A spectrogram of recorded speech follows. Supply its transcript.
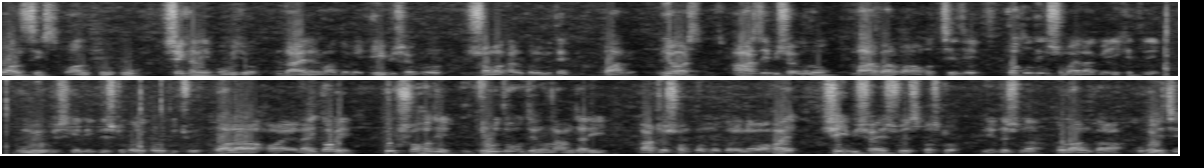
one six one two two, সেখানে অভিযোগ দায়েরের মাধ্যমে এই বিষয়গুলোর সমাধান করে নিতে পারবে। ভিউয়ার্স আর যে বিষয়গুলো বারবার বলা হচ্ছে যে কতদিন সময় লাগবে, এই ক্ষেত্রে ভূমি অফিসকে নির্দিষ্ট করে কোনো কিছু বলা হয় নাই। তবে খুব সহজে দ্রুত যেন নামজারি কার্য সম্পন্ন করে নেওয়া হয়, সেই বিষয়ে সুস্পষ্ট নির্দেশনা প্রদান করা হয়েছে।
